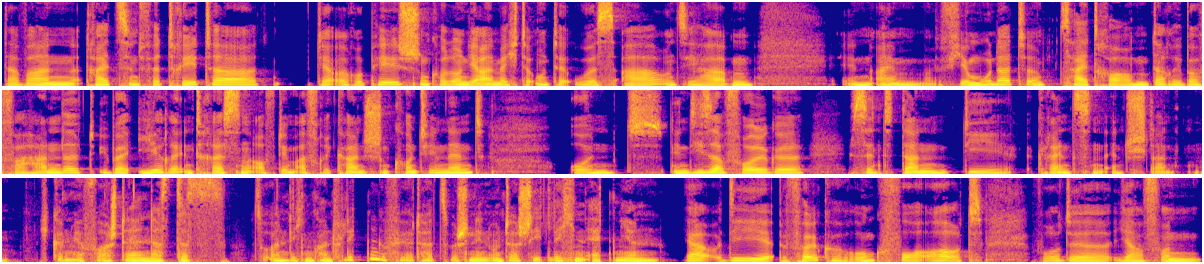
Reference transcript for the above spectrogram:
Da waren 13 Vertreter der europäischen Kolonialmächte und der USA und sie haben in einem vier Monate Zeitraum darüber verhandelt, über ihre Interessen auf dem afrikanischen Kontinent. Und in dieser Folge sind dann die Grenzen entstanden. Ich könnte mir vorstellen, dass das zu ordentlichen Konflikten geführt hat zwischen den unterschiedlichen Ethnien. Ja, die Bevölkerung vor Ort wurde ja von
